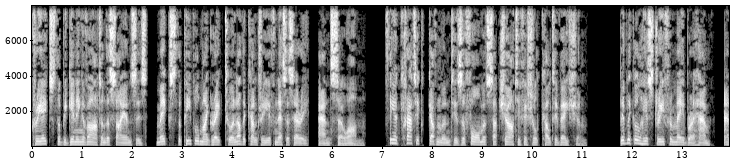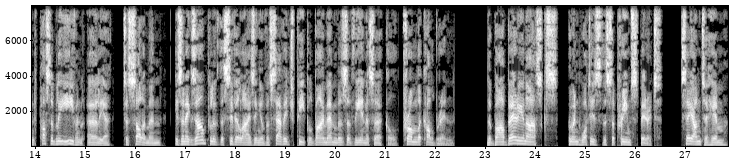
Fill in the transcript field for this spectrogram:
creates the beginning of art and the sciences, makes the people migrate to another country if necessary, and so on. Theocratic government is a form of such artificial cultivation. Biblical history from Abraham, and possibly even earlier, to Solomon, is an example of the civilizing of a savage people by members of the inner circle. From the Kolbrin. The barbarian asks, Who and what is the Supreme Spirit? Say unto him,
